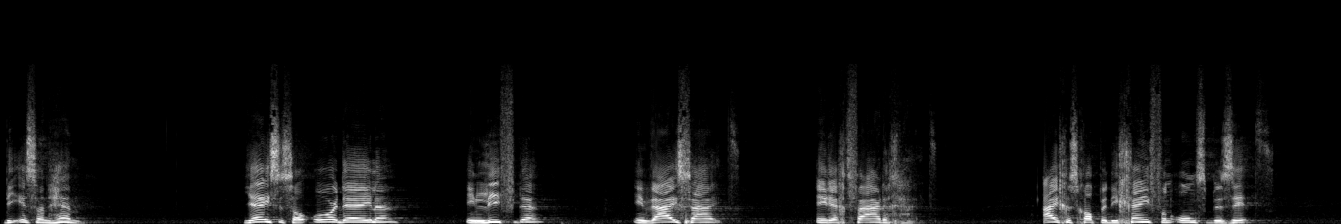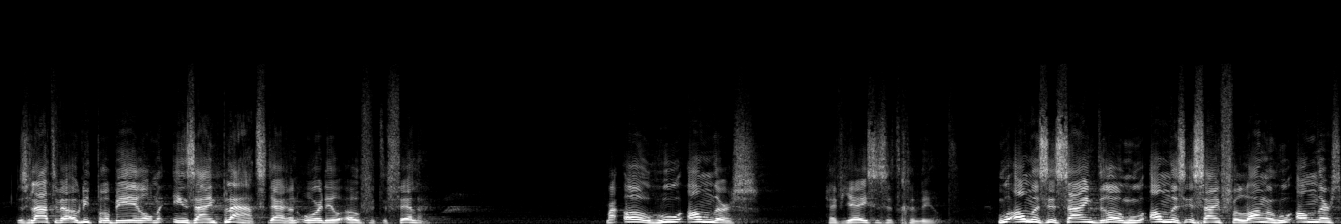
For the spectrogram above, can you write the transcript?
die is aan Hem. Jezus zal oordelen in liefde, in wijsheid, in rechtvaardigheid. Eigenschappen die geen van ons bezit. Dus laten wij ook niet proberen om in zijn plaats daar een oordeel over te vellen. Maar oh, hoe anders heeft Jezus het gewild. Hoe anders is zijn droom, hoe anders is zijn verlangen, hoe anders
